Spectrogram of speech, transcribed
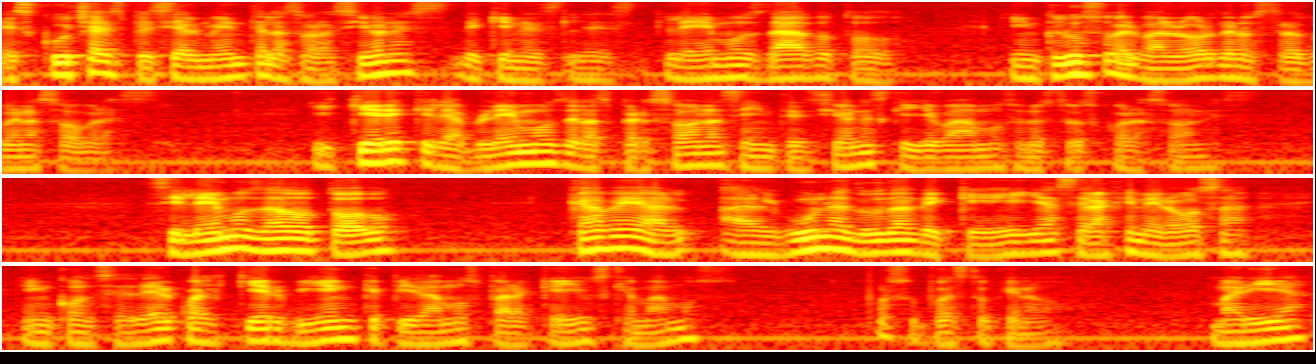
Escucha especialmente las oraciones de quienes les, le hemos dado todo, incluso el valor de nuestras buenas obras, y quiere que le hablemos de las personas e intenciones que llevamos en nuestros corazones. Si le hemos dado todo, ¿cabe alguna duda de que ella será generosa en conceder cualquier bien que pidamos para aquellos que amamos? Por supuesto que no. María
